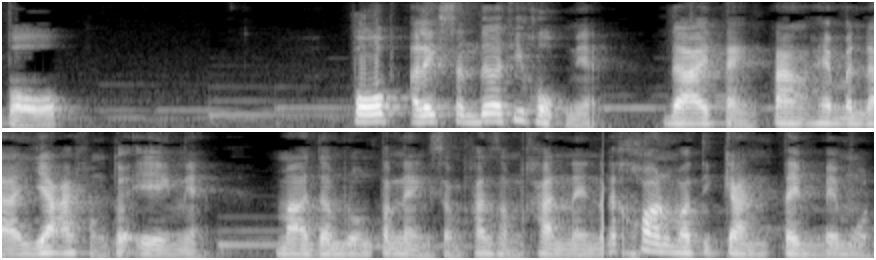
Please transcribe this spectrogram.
Popeโป๊ปอเล็กซานเดอร์ที่ 6 เนี่ยได้แต่งตั้งให้บรรดาญาติของตัวเองเนี่ย มาดำรงตำแหน่งสำคัญสำคัญในนครวาติกันเต็มไปหมด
